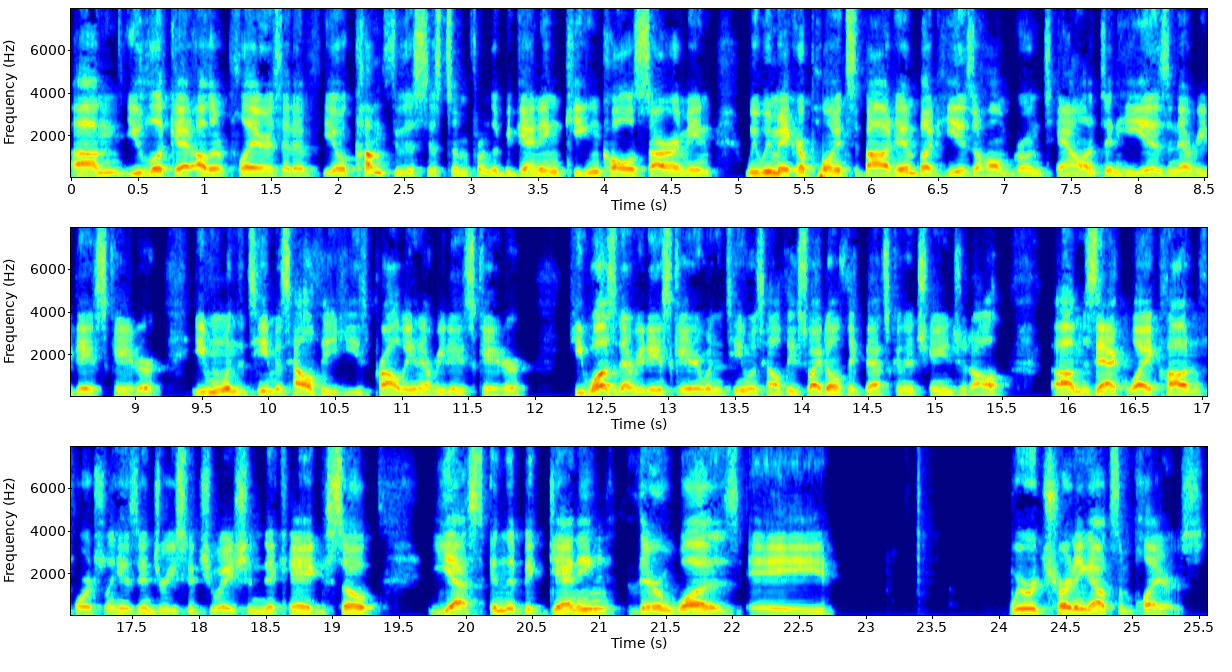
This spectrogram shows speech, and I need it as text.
Um, you look at other players that have you know come through the system from the beginning. Keegan Kolesar. I mean, we we make our points about him, but he is a homegrown talent and he is an everyday skater. Even when the team is healthy, he's probably an everyday skater. He was an everyday skater when the team was healthy, so I don't think that's going to change at all. Um, Zach Whitecloud, unfortunately, his injury situation, Nick Hague. So yes, in the beginning there was a we were churning out some players,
